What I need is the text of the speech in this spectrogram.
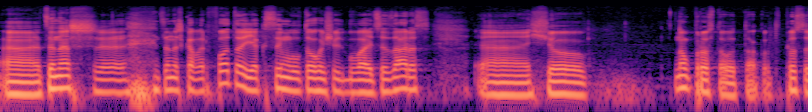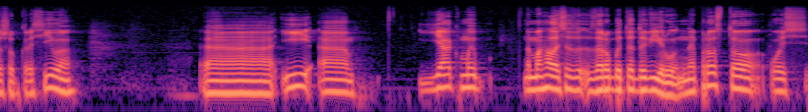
Е, Це наш, це наш кавер-фото як символ того, що відбувається зараз. Що ну просто от так, от, просто щоб красиво. Е, І е, як ми намагалися заробити довіру. Не просто ось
